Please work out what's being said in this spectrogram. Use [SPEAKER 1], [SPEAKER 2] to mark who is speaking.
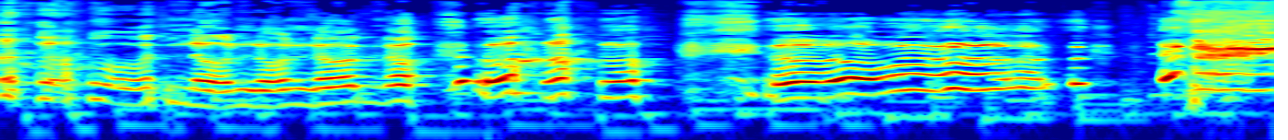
[SPEAKER 1] no, no, no, no.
